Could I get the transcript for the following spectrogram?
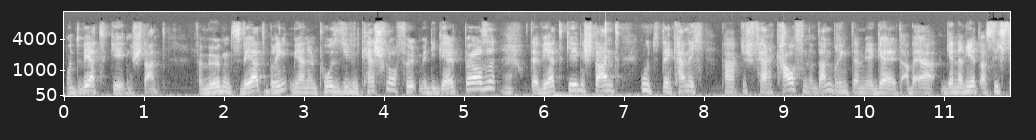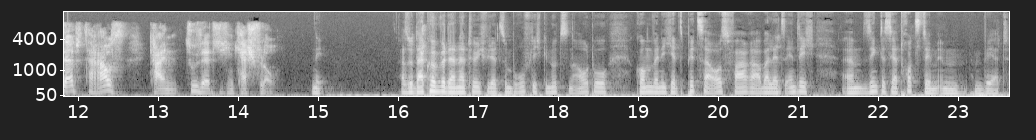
und Wertgegenstand. Vermögenswert bringt mir einen positiven Cashflow, füllt mir die Geldbörse. Ja. Der Wertgegenstand, gut, den kann ich praktisch verkaufen und dann bringt er mir Geld, aber er generiert aus sich selbst heraus keinen zusätzlichen Cashflow. Nee. Also da können wir dann natürlich wieder zum beruflich genutzten Auto kommen, wenn ich jetzt Pizza ausfahre, aber letztendlich ähm, sinkt es ja trotzdem im, im Wert.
